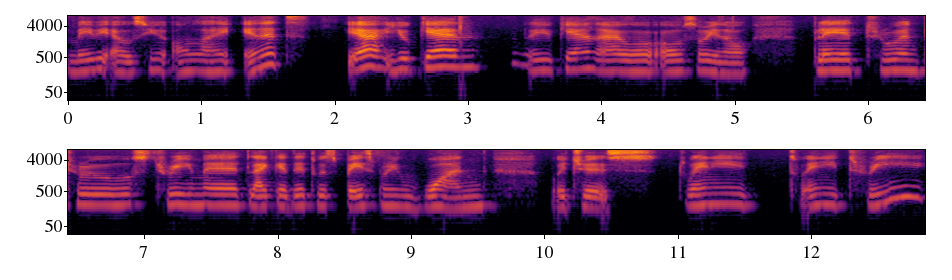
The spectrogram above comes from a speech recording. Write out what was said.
Maybe I'll see you online in it? Yeah, you can you can i will also you know play it through and through stream it like i did with space marine 1 which is 2023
